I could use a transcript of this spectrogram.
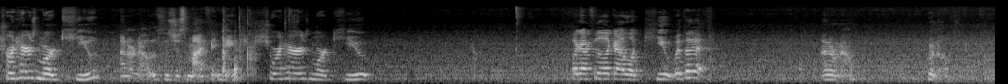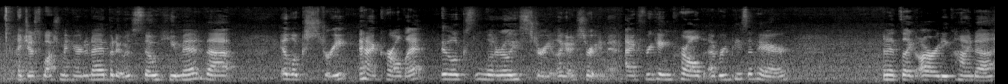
short hair is more cute. I don't know. This is just my thinking. Short hair is more cute like I feel like I look cute with it. I don't know. Who knows? I just washed my hair today, but it was so humid that it looks straight and I curled it. It looks literally straight, like I straightened it. I freaking curled every piece of hair and it's like already kind of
